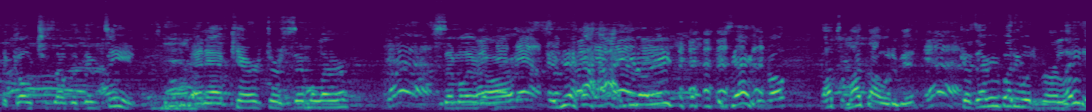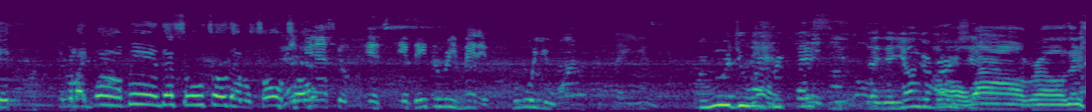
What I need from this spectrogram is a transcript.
the coaches of the new team, and have characters similar, Yeah. similar to ours. down. So write that down, you know what I mean? exactly, bro. That's what my thought would have been. Yeah. Because everybody would have related. They were like, "Wow, man, that's so and so. That was so and so." Let me ask you, if, if they do remake it, who would you want to play you? Or who would you want Yeah, to replace you- the, the younger Oh version? wow, bro! There's,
